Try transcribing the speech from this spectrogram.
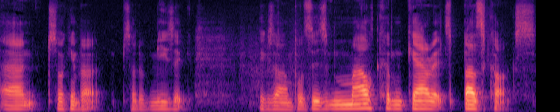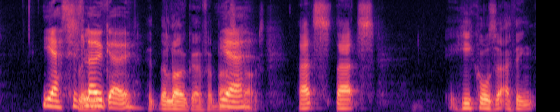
uh, talking about sort of music examples is Malcolm Garrett's Buzzcocks yes, his sleeve. logo. the logo for Buzzcocks. Yeah. That's that's he calls it, I think,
